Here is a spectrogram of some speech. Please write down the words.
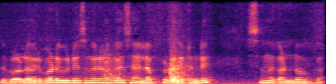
ഇതുപോലുള്ള ഒരുപാട് വീഡിയോസും കാര്യങ്ങളൊക്കെ ചാനൽ അപ്ലോഡ് ചെയ്തിട്ടുണ്ട്. ഒന്ന് കണ്ടു നോക്കുക.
